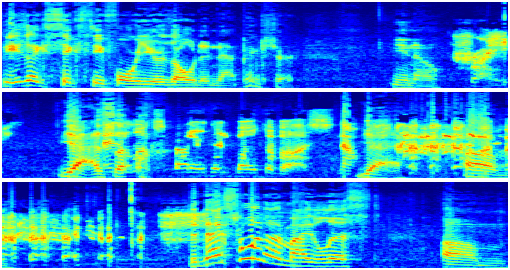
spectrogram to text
He's like sixty-four years old in that picture. You know. Right. Yeah. And so it looks better than both of us. No. yeah. Um, the next one on my list. Um,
